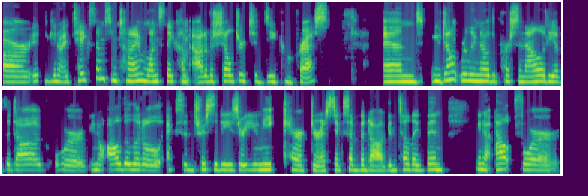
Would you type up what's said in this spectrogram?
are it, you know it takes them some time once they come out of a shelter to decompress and you don't really know the personality of the dog or you know all the little eccentricities or unique characteristics of the dog until they've been you know out for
